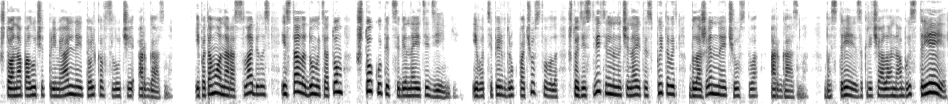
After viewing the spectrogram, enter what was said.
что она получит премиальные только в случае оргазма. И потому она расслабилась и стала думать о том, что купит себе на эти деньги. И вот теперь вдруг почувствовала, что действительно начинает испытывать блаженное чувство оргазма. «Быстрее!» — закричала она, «быстрее!»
